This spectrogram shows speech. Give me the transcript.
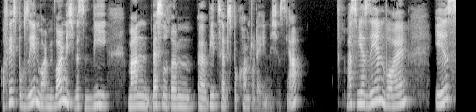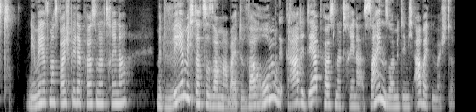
auf Facebook sehen wollen. Wir wollen nicht wissen, wie man besseren äh, Bizeps bekommt oder ähnliches, ja? Was wir sehen wollen, ist, nehmen wir jetzt mal das Beispiel der Personal Trainer, mit wem ich da zusammenarbeite, warum gerade der Personal Trainer es sein soll, mit dem ich arbeiten möchte.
